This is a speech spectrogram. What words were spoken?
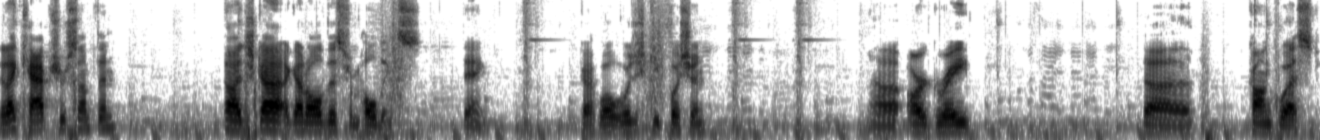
Did I capture something? No, I just got I got all this from holdings. Dang. Okay, well, we'll just keep pushing. Uh, our great uh, conquest,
